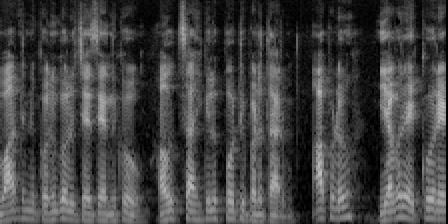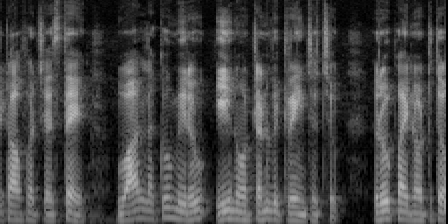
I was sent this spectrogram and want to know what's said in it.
వాటిని కొనుగోలు చేసేందుకు ఔత్సాహికులు పోటీ పడతారు. అప్పుడు ఎవరు ఎక్కువ రేట్ ఆఫర్ చేస్తే వాళ్ళకు మీరు ఈ నోట్లను విక్రయించవచ్చు రూపాయి నోటుతో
